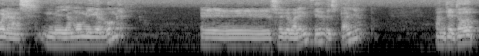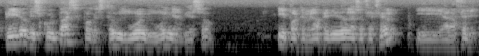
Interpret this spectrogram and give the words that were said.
Buenas, me llamo Miguel Gómez, eh, soy de Valencia, de España. Ante todo pido disculpas porque estoy muy, muy nervioso y porque me lo ha pedido la asociación y Araceli,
